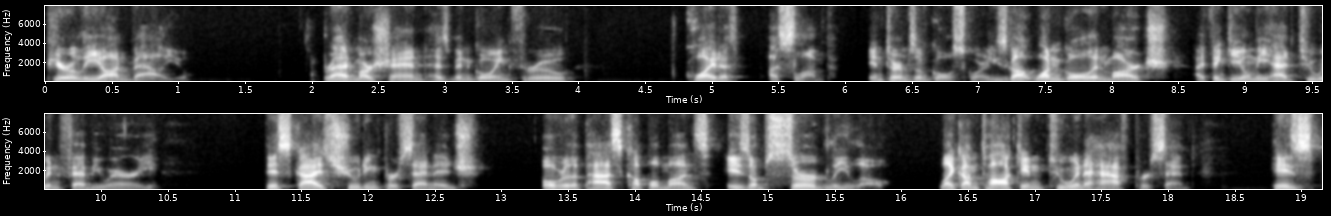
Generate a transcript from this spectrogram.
purely on value. Brad Marchand has been going through quite a, a slump in terms of goal scoring. He's got one goal in March. I think he only had two in February. This guy's shooting percentage over the past couple months is absurdly low. Like I'm talking two and a half percent. His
